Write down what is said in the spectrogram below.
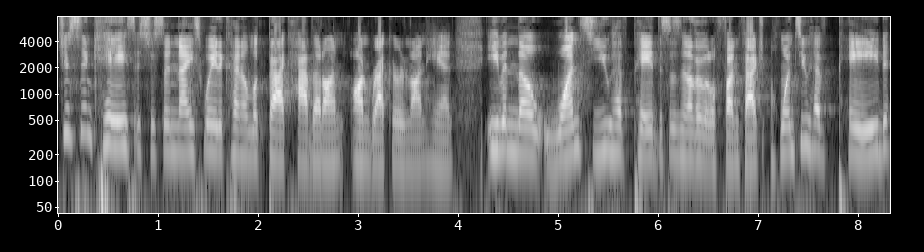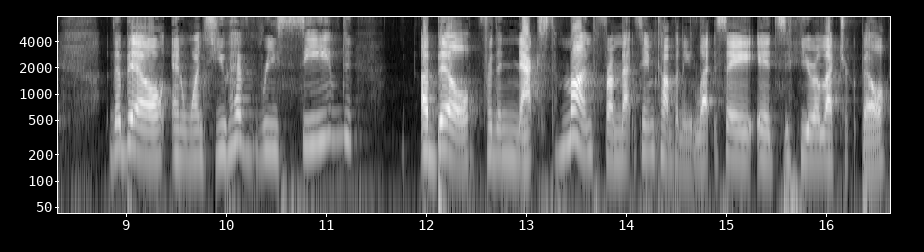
just in case. It's just a nice way to kind of look back, have that on on record and on hand. Even though once you have paid, this is another little fun fact. Once you have paid the bill and once you have received a bill for the next month from that same company, let's say it's your electric bill,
